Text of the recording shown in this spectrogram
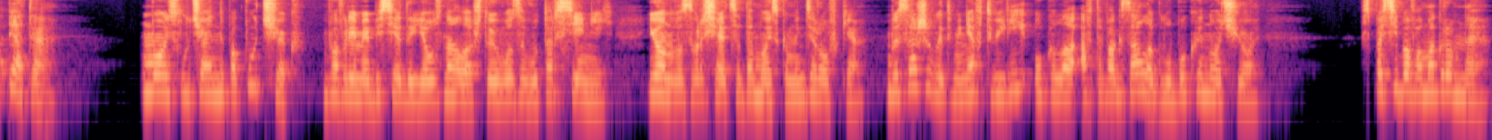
пятая. Мой случайный попутчик, во время беседы я узнала, что его зовут Арсений, и он возвращается домой из командировки, высаживает меня в Твери около автовокзала глубокой ночью. «Спасибо вам огромное.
